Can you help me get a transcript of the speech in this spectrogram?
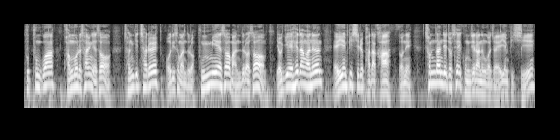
부품과 광물을 사용해서 전기차를 어디서 만들어? 북미에서 만들어서 여기에 해당하는 AMPC를 받아가. 너네 첨단 제조 세액 공제라는 거죠. AMPC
